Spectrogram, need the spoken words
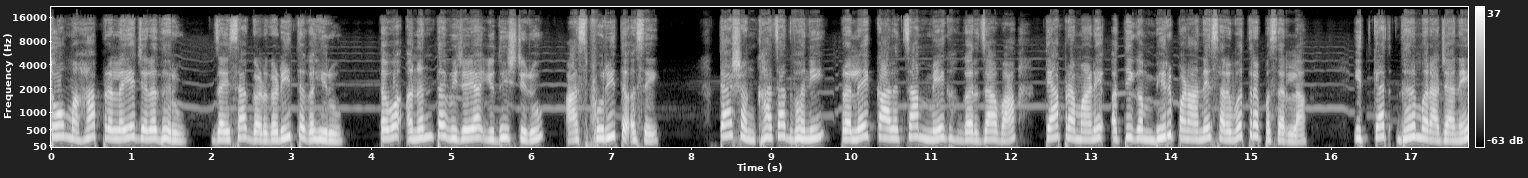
तो महाप्रलय जलधरू जैसा गडगडीत गहिरू तव अनंत विजय युधिष्ठिरू आस्फुरित असे. त्या शंखाचा ध्वनी प्रलय कालचा मेघ गरजावा त्याप्रमाणे अतिगंभीरपणाने सर्वत्र पसरला. इतक्यात धर्मराजाने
